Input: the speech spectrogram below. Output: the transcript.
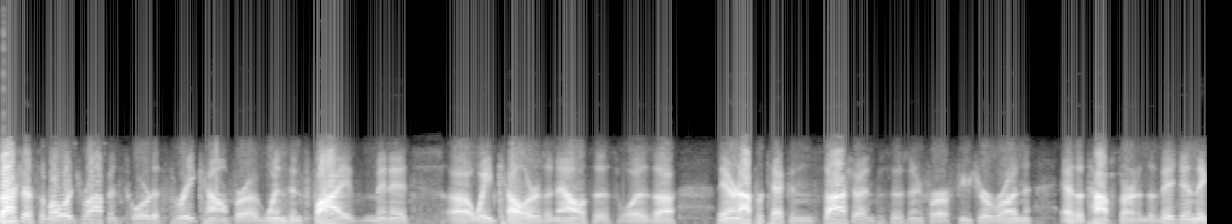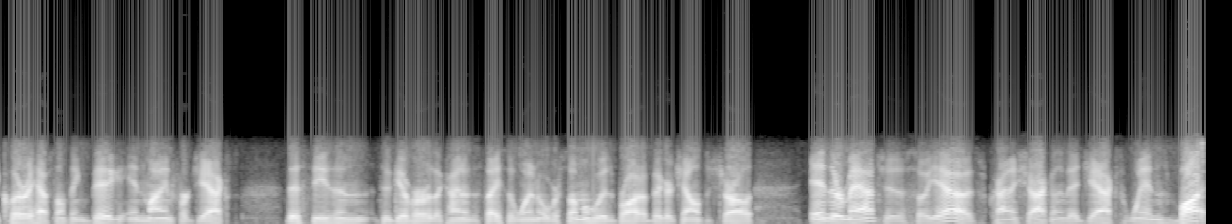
Sasha Samoa drop and scored a three count for uh, wins in five minutes. Uh, Wade Keller's analysis was uh, they are not protecting Sasha and positioning for a future run as a top star in the division. They clearly have something big in mind for Jax this season to give her the kind of decisive win over someone who has brought a bigger challenge to Charlotte in their matches. So yeah, it's kind of shocking that Jax wins, but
